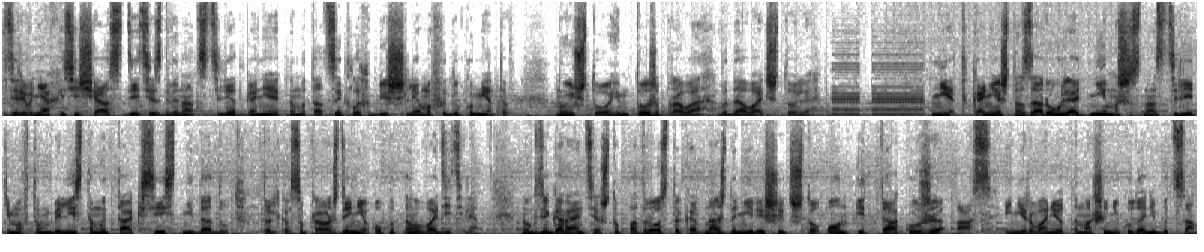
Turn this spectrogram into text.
В деревнях и сейчас дети с 12 лет гоняют на мотоциклах без шлемов и документов. Ну и что, им тоже права выдавать, что ли? Нет, конечно, за руль одним 16-летним автомобилистам и так сесть не дадут, только в сопровождении опытного водителя. Но где гарантия, что подросток однажды не решит, что он и так уже ас и не рванет на машине куда-нибудь сам?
